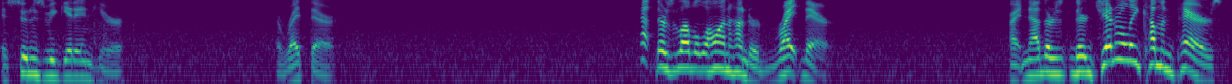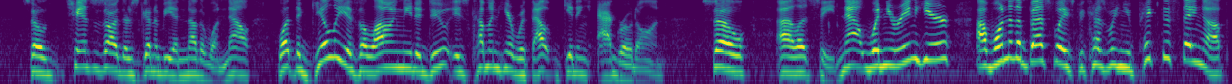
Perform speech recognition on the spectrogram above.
as soon as we get in here. Right there. Yep, there's level 100 right there. All right, now there's they're generally come in pairs, so chances are there's going to be another one. Now, what the ghillie is allowing me to do is come in here without getting aggroed on. So, uh, let's see. Now, when you're in here, uh, one of the best ways, because when you pick this thing up,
